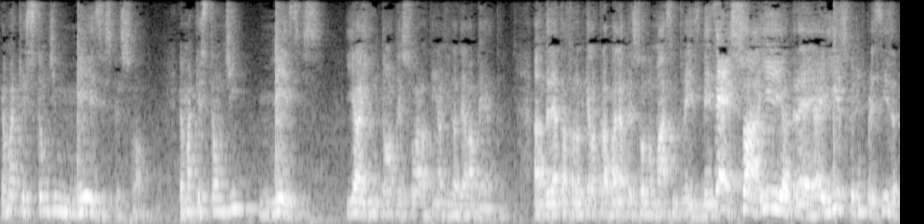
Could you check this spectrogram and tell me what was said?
é uma questão de meses, pessoal. É uma questão de meses. E aí, então, a pessoa ela tem a vida dela aberta. A Andréa está falando que ela trabalha a pessoa no máximo três meses. É isso aí, Andréa. É isso que a gente precisa.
